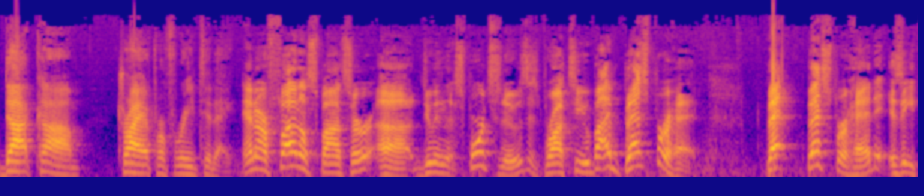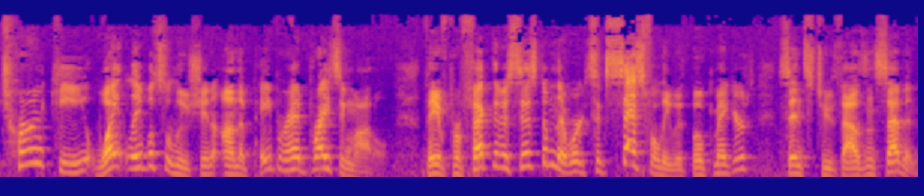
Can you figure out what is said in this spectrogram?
bluechew.com. Try it for free today. And our final sponsor, uh, doing the sports news, is brought to you by Besperhead. Be- Besperhead is a turnkey white label solution on the pay per head pricing model. They have perfected a system that works successfully with bookmakers since 2007.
